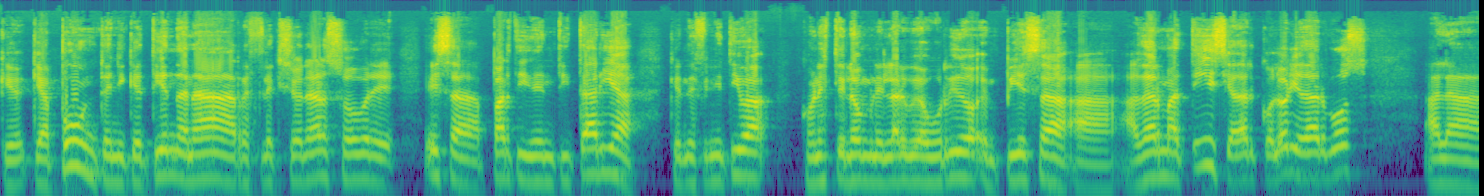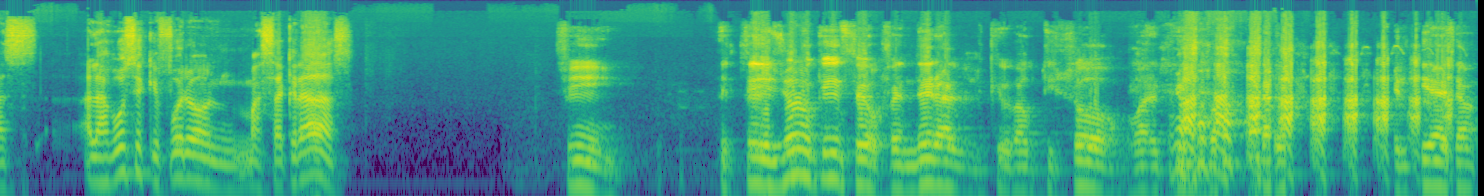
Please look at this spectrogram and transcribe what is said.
que, apunten y que tiendan a reflexionar sobre esa parte identitaria que en definitiva con este nombre largo y aburrido empieza a, dar matiz y a dar color y a dar voz a las, a las voces que fueron masacradas? Sí, este, yo no quise ofender al que bautizó o al que el día de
